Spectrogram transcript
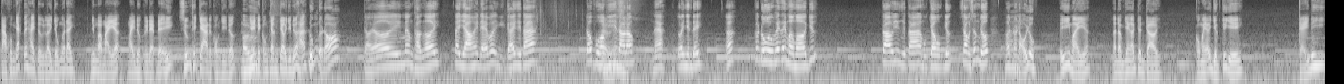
Tao không nhắc tới hai từ lợi dụng ở đây. Nhưng mà mày á Mày được người đẹp để ý. Sướng thấy cha rồi còn gì nữa. Ừ. Vậy mày còn chần chờ gì nữa hả? Đúng rồi đó. Trời ơi mấy ông thần ơi. Ta giàu hay đẹp á kệ người ta. Đâu phù hợp gì với tao đâu Nè tụi bay nhìn đi. Hả? Có đuôi không phải thấy mờ mờ chứ? Tao với người ta là một trời một vực Sao mà xứng được? Hết nói nổi luôn. Ý mày á Là đồng giang ở trên trời. Còn mày ở vực chứ gì? Kệ đi.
